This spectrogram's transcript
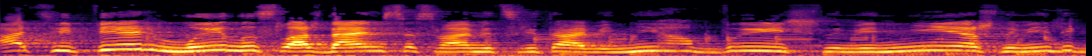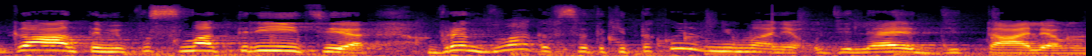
А теперь мы наслаждаемся с вами цветами необычными, нежными, элегантными. Посмотрите, бренд Благо все-таки такое внимание уделяет деталям.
